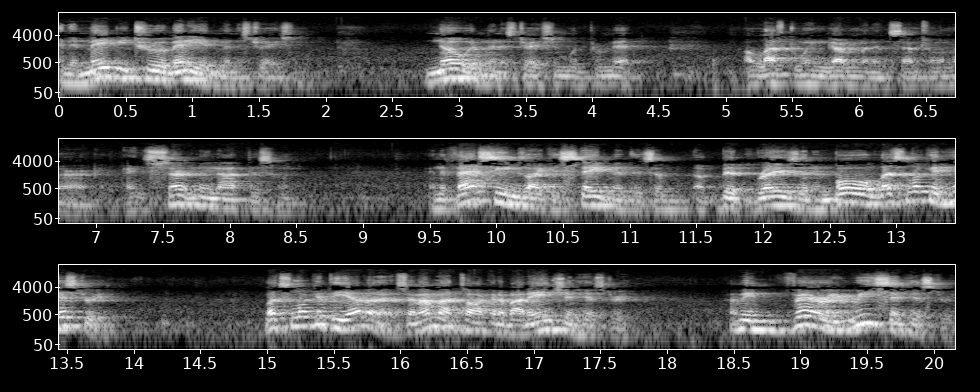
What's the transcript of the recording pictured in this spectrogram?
and it may be true of any administration, no administration would permit a left wing government in Central America, and certainly not this one. And if that seems like a statement that's a, a, bit brazen and bold, let's look at history. Let's look at the evidence. And I'm not talking about ancient history, I mean very recent history.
